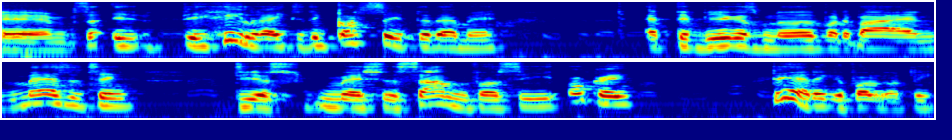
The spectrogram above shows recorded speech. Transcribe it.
Øh, så øh, det er helt rigtigt, det er godt set det der med, at det virker som noget, hvor det bare er en masse ting, de har smashet sammen for at sige, okay, det her det kan folk godt lide.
